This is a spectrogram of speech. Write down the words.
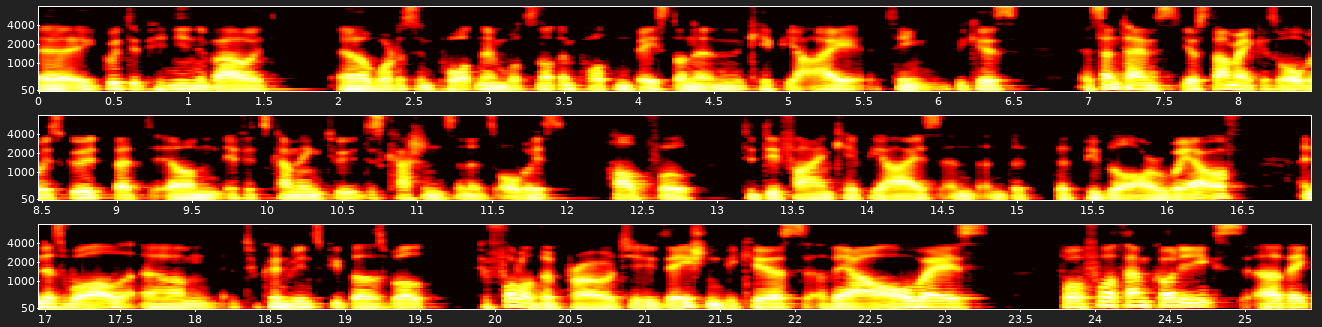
uh, a good opinion about uh, what is important and what's not important based on a, KPI thing. Because sometimes your stomach is always good but um, if it's coming to discussions and it's always helpful to define KPIs and, and that, that people are aware of. And as well um, to convince people as well to follow the prioritization because they are always for for some colleagues uh, they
